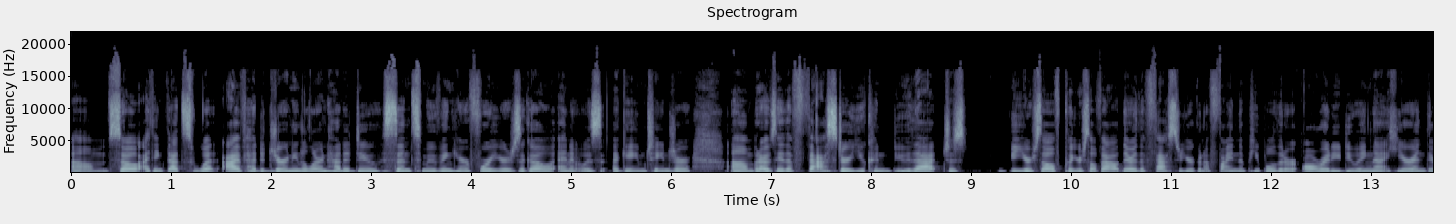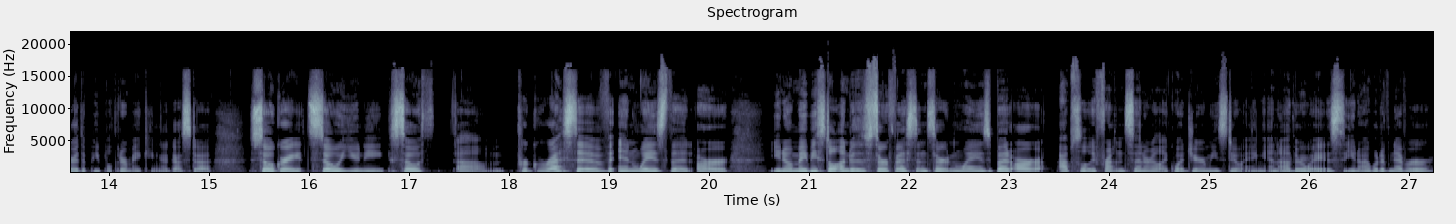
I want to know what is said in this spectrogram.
Um, so I think that's what I've had a journey to learn how to do since moving here four years ago, and it was a game changer. Um, but I would say the faster you can do that, just be yourself, put yourself out there, the faster you're going to find the people that are already doing that here. And they're the people that are making Augusta so great, so unique, so um, progressive in ways that are, you know, maybe still under the surface in certain ways, but are absolutely front and center, like what Jeremy's doing in other Mhm. ways. You know, I would have never,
